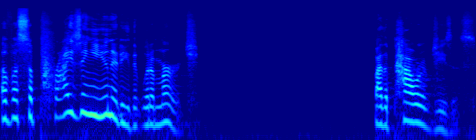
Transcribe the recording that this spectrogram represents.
of a surprising unity that would emerge by the power of Jesus.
